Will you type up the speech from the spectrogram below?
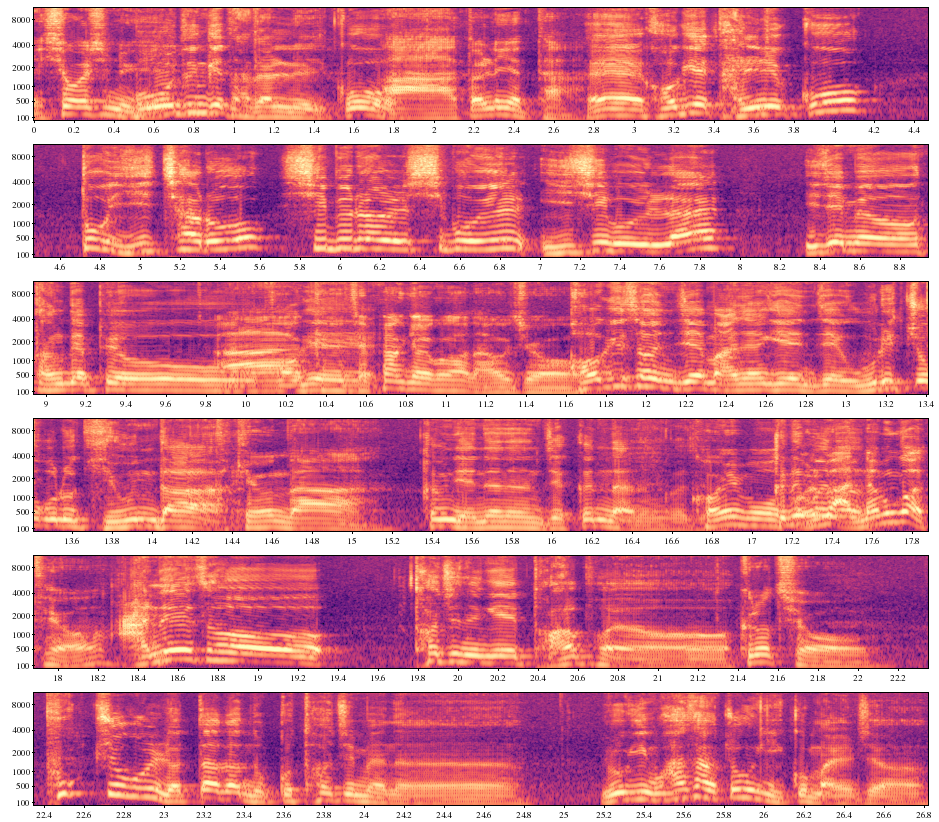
예, 10월 16일 모든 게 다 달려 있고, 아 떨리겠다 예, 거기에 달렸고 또 2차로 11월 15일, 25일 날 이재명 당대표 아, 거기에 그 재판 결과가 나오죠 거기서 이제 만약에 이제 우리 쪽으로 기운다. 기운다 그럼 얘네는 이제 끝나는 거죠. 거의 뭐 얼마 안 남은 것 같아요 안에서 터지는 게 더 아파요. 그렇죠 폭죽을 엿다가 놓고 터지면은 여기 화상 쪽이 있고 말죠.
